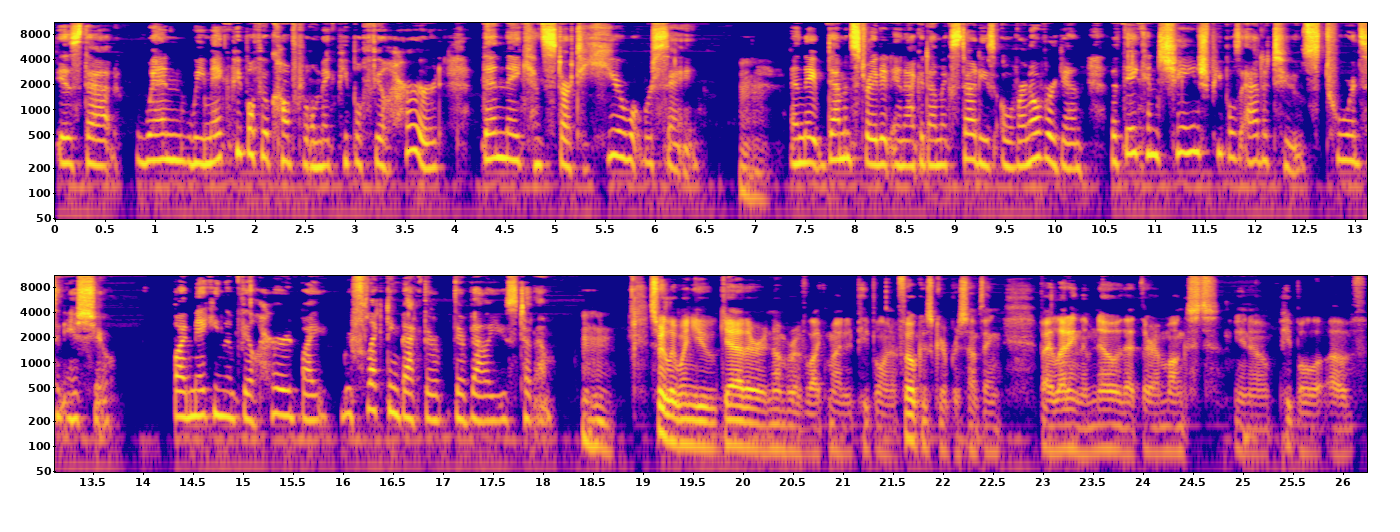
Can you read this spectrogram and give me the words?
is that when we make people feel comfortable, make people feel heard, then they can start to hear what we're saying. Mm-hmm. And they've demonstrated in academic studies over and over again that they can change people's attitudes towards an issue by making them feel heard, by reflecting back their, their values to them. Mm-hmm. Certainly, when you gather a number of like-minded people in a focus group or something, by letting them know that they're amongst you know people of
